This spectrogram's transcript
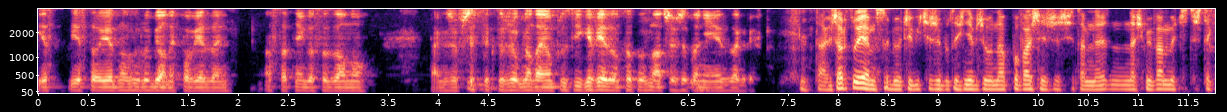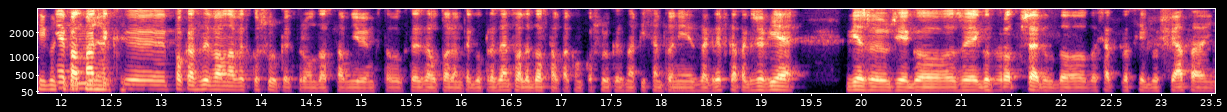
jest, jest to jedno z ulubionych powiedzeń ostatniego sezonu. Także wszyscy, którzy oglądają Plus Ligę wiedzą, co to znaczy, że to nie jest zagrywka. Tak, żartujemy sobie oczywiście, żeby ktoś nie wziął na poważnie, że się tam naśmiewamy, czy coś takiego. Nie, pan Maciek y, pokazywał nawet koszulkę, którą dostał. Nie wiem, kto, kto jest autorem tego prezentu, ale dostał taką koszulkę z napisem to nie jest zagrywka, także wie, wie że już jego, że jego zwrot wszedł do, do siatkarskiego świata, i,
